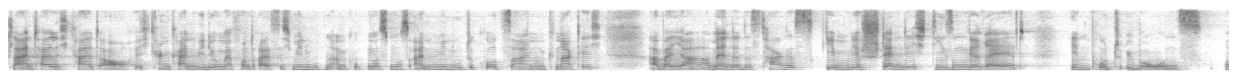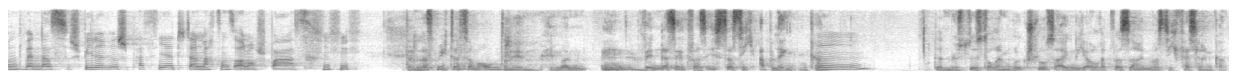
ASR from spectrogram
Kleinteiligkeit auch. Ich kann kein Video mehr von 30 Minuten angucken, es muss eine Minute kurz sein und knackig. Aber ja, am Ende des Tages geben wir ständig diesem Gerät Input über uns. Und wenn das spielerisch passiert, dann macht es uns auch noch Spaß. Dann lass mich das doch mal umdrehen. Ich meine, wenn das etwas ist, das dich ablenken kann, mhm. dann müsste es doch im Rückschluss eigentlich auch etwas sein, was dich fesseln kann.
